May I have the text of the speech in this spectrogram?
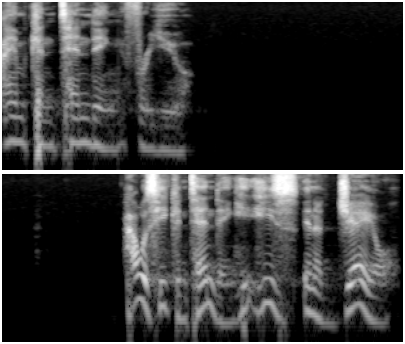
I am contending for you. How is he contending? He, he's in a jail,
